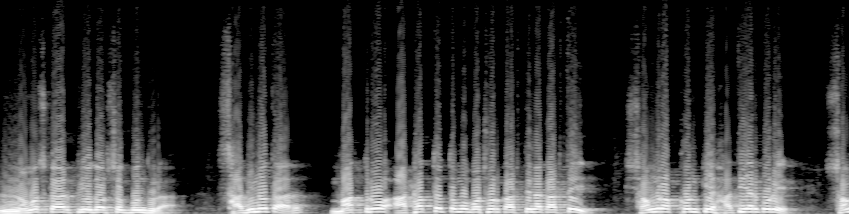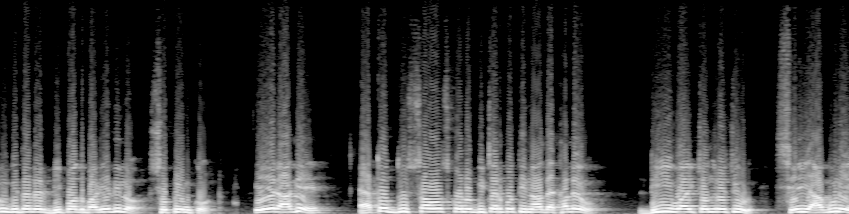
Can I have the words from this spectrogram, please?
নমস্কার, প্রিয় দর্শক বন্ধুরা। স্বাধীনতার মাত্র আঠাত্তরতম বছর কাটতে না কাটতেই সংরক্ষণকে হাতিয়ার করে সংবিধানের বিপদ বাড়িয়ে দিল সুপ্রিম কোর্ট। এর আগে এত দুঃসাহস কোনো বিচারপতি না দেখালেও ডি ওয়াই চন্দ্রচূড় সেই আগুনে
